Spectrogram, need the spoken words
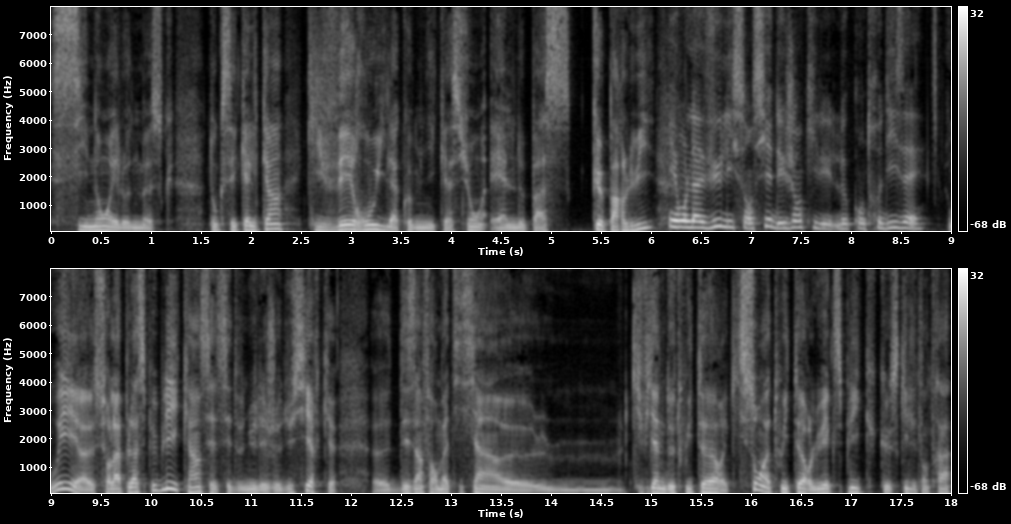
sinon Elon Musk? Donc c'est quelqu'un qui verrouille la communication et elle ne passe que par lui. Et on l'a vu licencier des gens qui le contredisaient. Oui, euh, sur la place publique, hein, c'est devenu les jeux du cirque. Euh, des informaticiens euh, qui viennent de Twitter et qui sont à Twitter lui expliquent que ce qu'il est en train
